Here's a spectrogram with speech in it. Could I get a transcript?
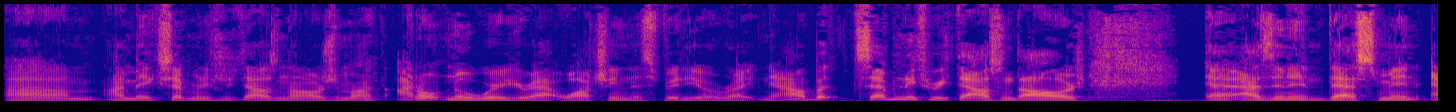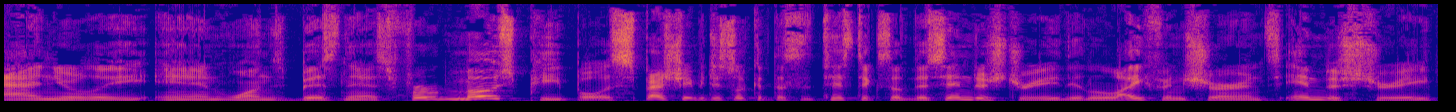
um, I make $73,000 a month. I don't know where you're at watching this video right now, but $73,000 uh, as an investment annually in one's business for most people, especially if you just look at the statistics of this industry, the life insurance industry,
